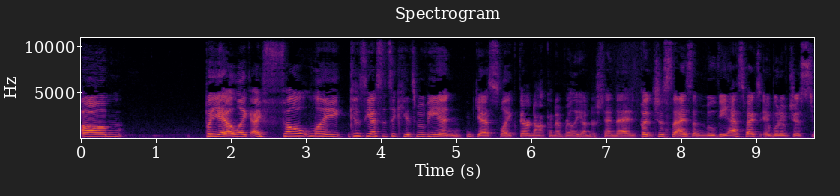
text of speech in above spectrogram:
Um. But yeah, like I felt like because yes, it's a kids movie, and yes, like they're not gonna really understand that. But just as a movie aspect, it would have just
